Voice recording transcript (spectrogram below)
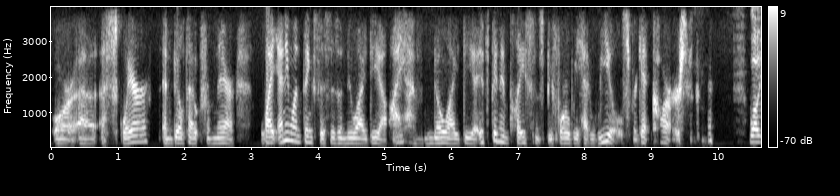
or a, a square and built out from there. Why anyone thinks this is a new idea, I have no idea. It's been in place since before we had wheels, forget cars. Well,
